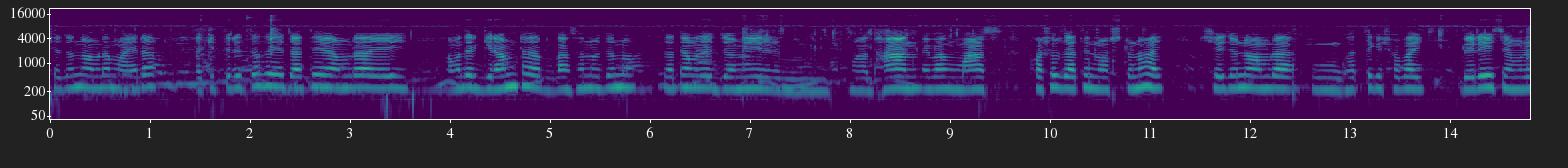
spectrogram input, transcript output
সেজন্য আমরা মায়েরা একত্রিত হয়ে যাতে আমরা এই আমাদের গ্রামটা বাঁচানোর জন্য যাতে আমাদের জমির ধান এবং মাছ, ফসল যাতে নষ্ট না হয় সেই জন্য আমরা ঘর থেকে সবাই বেরিয়েছি, আমরা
